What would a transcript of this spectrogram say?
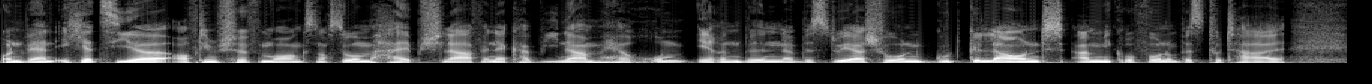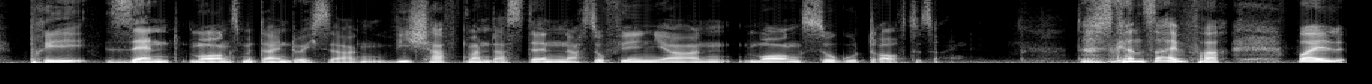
Und während ich jetzt hier auf dem Schiff morgens noch so im Halbschlaf in der Kabine am Herumirren bin, da bist du ja schon gut gelaunt am Mikrofon und bist total präsent morgens mit deinen Durchsagen. Wie schafft man das denn, nach so vielen Jahren morgens so gut drauf zu sein? Das ist ganz einfach, weil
